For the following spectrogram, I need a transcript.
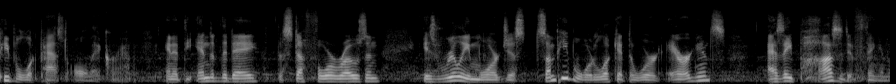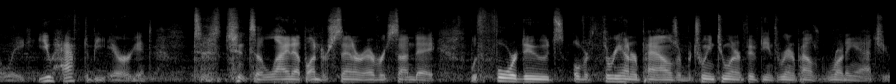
people look past all that crap. And at the end of the day, the stuff for Rosen is really more just some people will look at the word arrogance as a positive thing in the league. You have to be arrogant to, to, to, line up under center every Sunday with four dudes over 300 pounds or between 250 and 300 pounds running at you.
